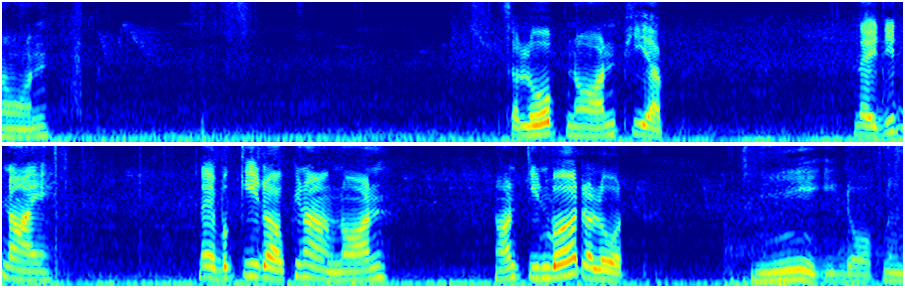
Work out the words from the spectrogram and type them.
นอน สรุปนอนเพียบในนิดหน่อยในเมื่อกี้ดอกพี่น้องนอน นอนกินเบิร์ดอรดนี่อีกดอกหนึ่ง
